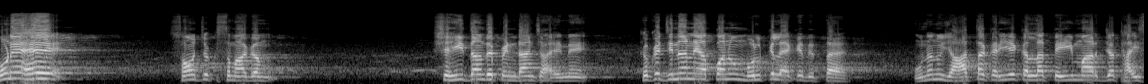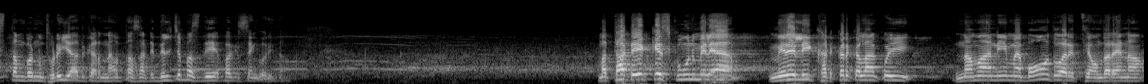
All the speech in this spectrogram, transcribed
ਹੁਣ ਇਹ ਸੌਂ ਚੁੱਕ ਸਮਾਗਮ ਸ਼ਹੀਦਾਂ ਦੇ ਪਿੰਡਾਂ 'ਚ ਆਏ ਨੇ, ਕਿਉਂਕਿ ਜਿਨ੍ਹਾਂ ਨੇ ਆਪਾਂ ਨੂੰ ਮੁਲਕ ਲੈ ਕੇ ਦਿੱਤਾ ਹੈ। ਉਹਨਾਂ ਨੂੰ ਯਾਦ ਤਾਂ ਕਰੀਏ, ਕੱਲਾ 23 ਮਾਰਚ ਜਾਂ 28 ਸਤੰਬਰ ਨੂੰ ਥੋੜੀ ਯਾਦ ਕਰਨਾ, ਉਹ ਤਾਂ ਸਾਡੇ ਦਿਲ 'ਚ ਬਸਦੇ ਆ ਭਗਤ ਸਿੰਘ ਹੋਰੀ ਤਾਂ। ਮੱਥਾ ਟੇਕ ਕੇ ਸਕੂਨ ਮਿਲਿਆ। ਮੇਰੇ ਲਈ ਖਟਕੜ ਕਲਾਂ ਕੋਈ ਨਵਾਂ ਨਹੀਂ, ਮੈਂ ਬਹੁਤ ਵਾਰ ਇੱਥੇ ਆਉਂਦਾ ਰਹਿਣਾ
